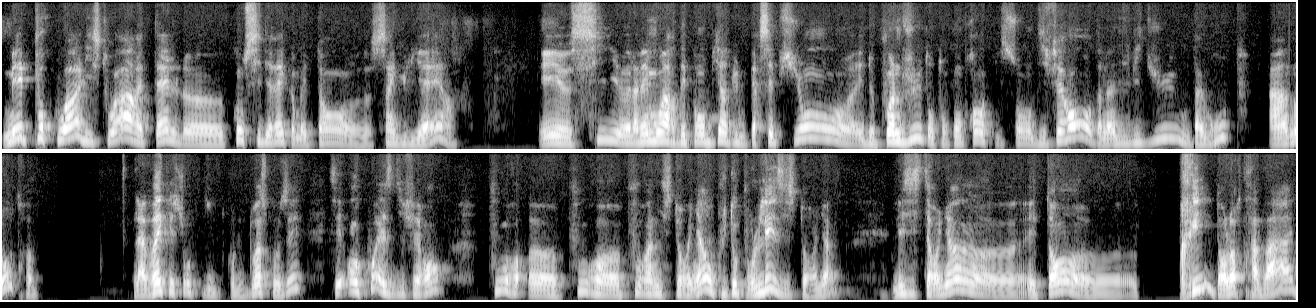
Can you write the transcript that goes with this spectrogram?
Mais pourquoi l'histoire est-elle euh, considérée comme étant euh, singulière? Et si la mémoire dépend bien d'une perception et de points de vue dont on comprend qu'ils sont différents d'un individu ou d'un groupe à un autre, la vraie question qu'on doit se poser, c'est en quoi est-ce différent pour, euh, pour, euh, un historien, ou plutôt pour les historiens, les historiens euh, étant pris dans leur travail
